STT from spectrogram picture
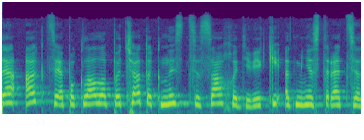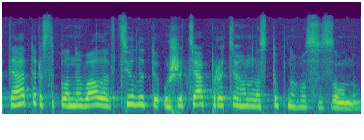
Ця акція поклала початок низці заходів, які адміністрація театру запланувала втілити у життя протягом наступного сезону.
